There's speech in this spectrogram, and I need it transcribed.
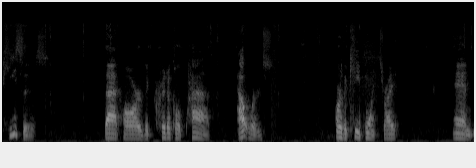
pieces that are the critical path outwards are the key points, right? And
